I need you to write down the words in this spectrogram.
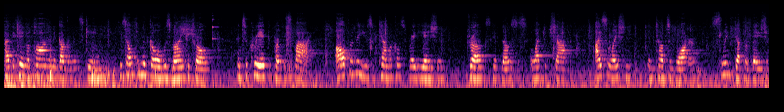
I became a pawn in a government scheme whose ultimate goal was mind control and to create the perfect spy, all through the use of chemicals, radiation, drugs, hypnosis, electric shock, isolation in tubs of water, sleep deprivation,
